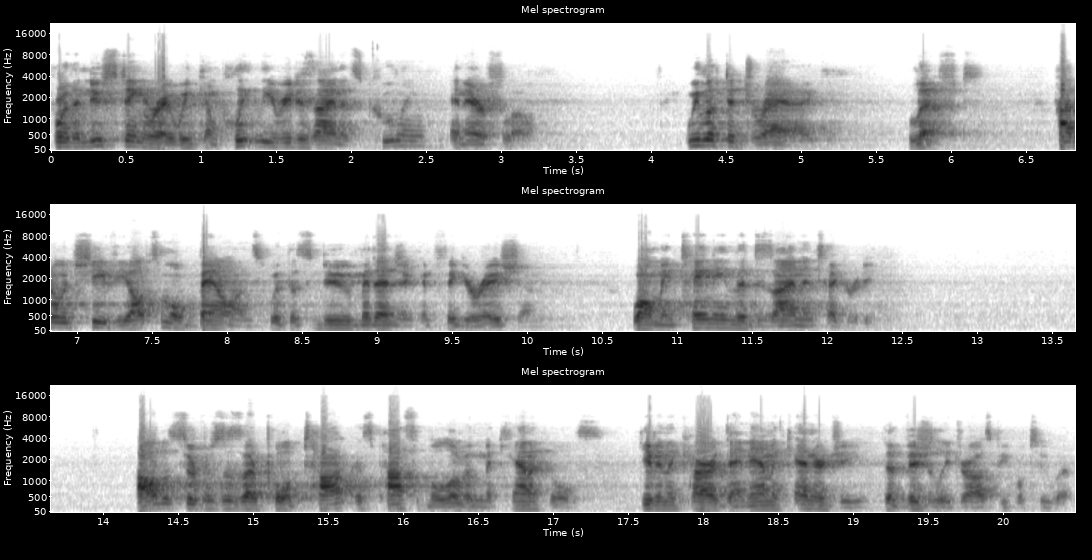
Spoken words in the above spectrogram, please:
For the new Stingray, we completely redesigned its cooling and airflow. We looked at drag, lift, how to achieve the optimal balance with this new mid-engine configuration while maintaining the design integrity. All the surfaces are pulled taut as possible over the mechanicals, giving the car dynamic energy that visually draws people to it.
